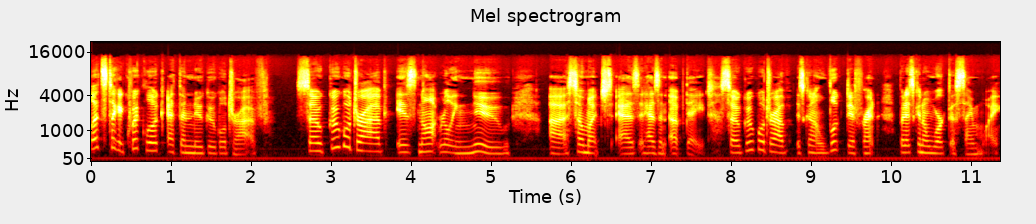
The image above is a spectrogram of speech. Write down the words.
Let's take a quick look at the new Google Drive. So Google Drive is not really new uh, so much as it has an update. So Google Drive is going to look different, but it's going to work the same way.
